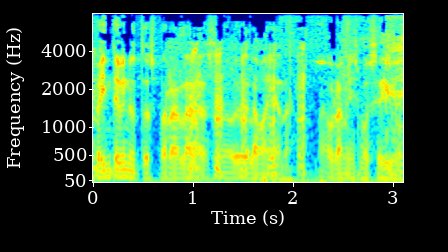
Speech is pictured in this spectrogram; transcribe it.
Veinte minutos para las nueve de la mañana. Ahora mismo seguimos.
